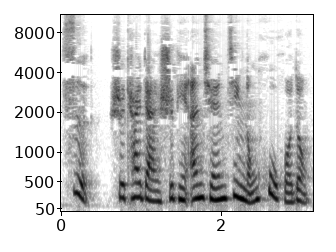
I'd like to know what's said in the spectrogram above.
四是开展食品安全进农户活动，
